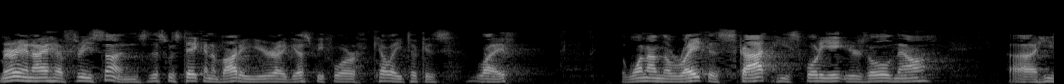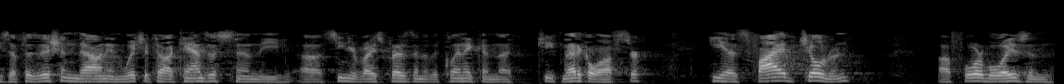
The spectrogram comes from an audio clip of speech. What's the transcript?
Mary and I have three sons. This was taken about a year, I guess, before Kelly took his life. The one on the right is Scott. He's 48 years old now. Uh, he's a physician down in Wichita, Kansas, and the uh, senior vice president of the clinic and the chief medical officer. He has five children, uh, four boys and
